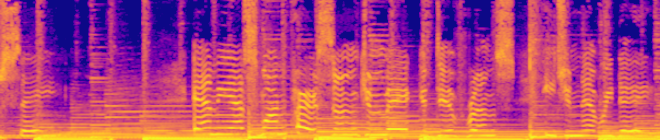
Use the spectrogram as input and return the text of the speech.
say. And yes, one person can make a difference each and every day.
